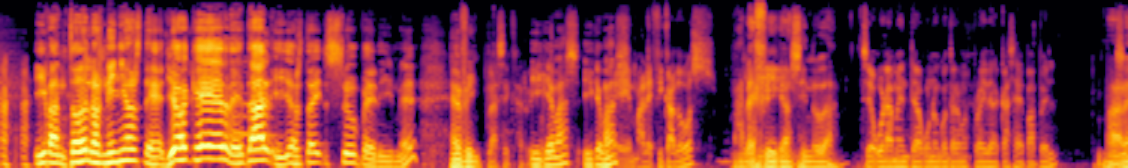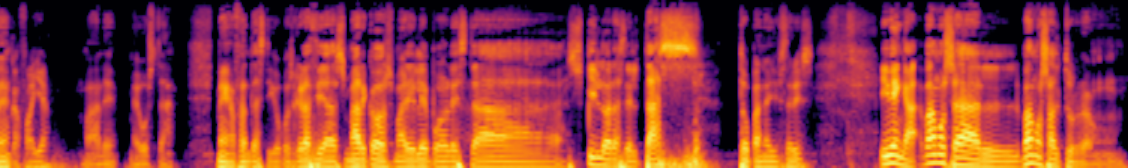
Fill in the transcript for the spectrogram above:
Iban todos los niños de Joker, de tal, y yo estoy súper in, ¿eh? En fin. Classic Harry ¿Y qué Potter. más? ¿Y qué más? Eh, Maléfica 2. Maléfica, sin duda. Seguramente alguno encontraremos por ahí de la Casa de Papel. Vale. Nunca falla. Vale, me gusta. Venga, fantástico. Pues gracias, Marcos, Marielle, por estas píldoras del TAS, Top and Stories. Y venga, vamos al, vamos al turrón.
